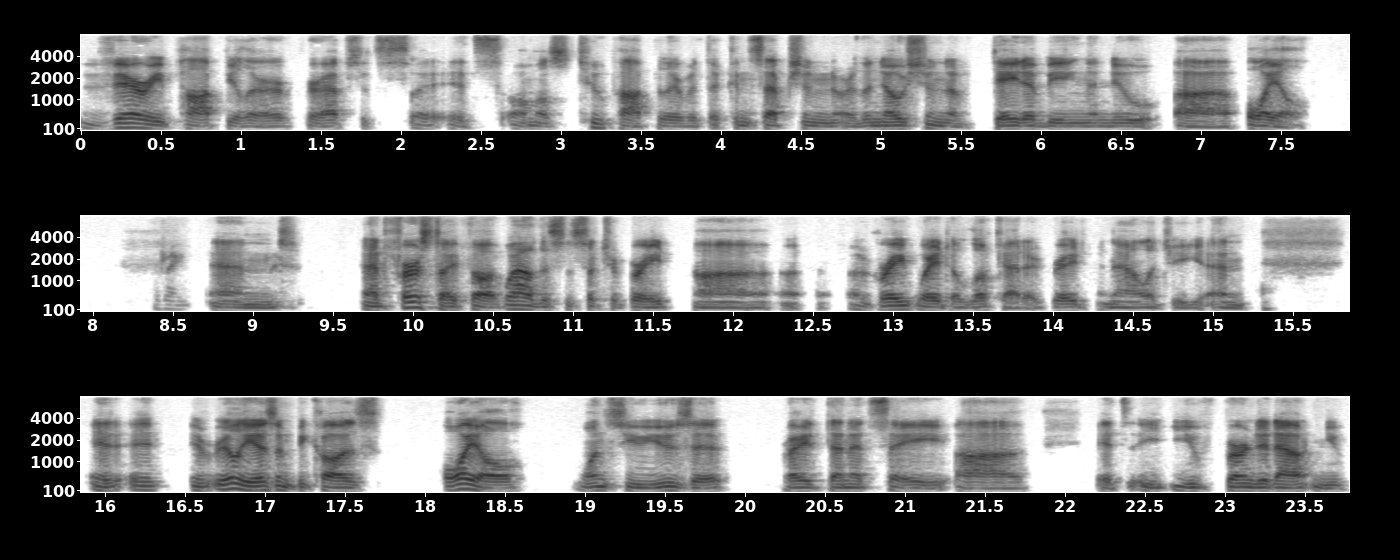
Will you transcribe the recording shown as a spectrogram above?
very popular. Perhaps it's uh, it's almost too popular with the conception or the notion of data being the new uh, oil. Right. And at first, I thought, wow, this is such a great uh, a great way to look at it, great analogy, and it, it it really isn't because oil once you use it, right, then it's a uh, it's you've burned it out and you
